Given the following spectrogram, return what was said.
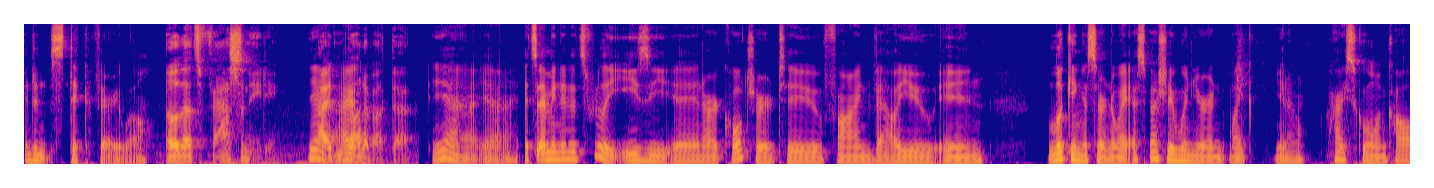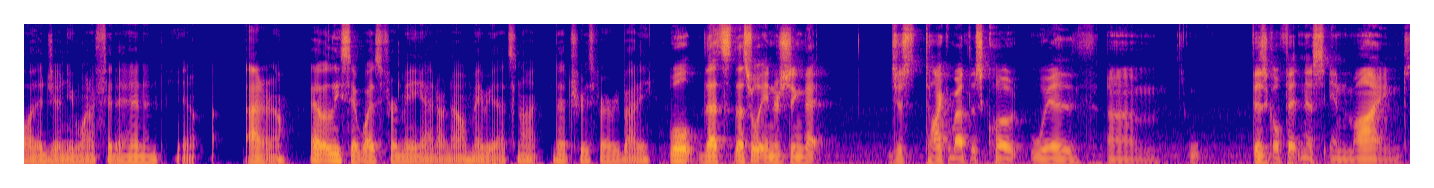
it didn't stick very well. Oh, that's fascinating. Yeah, I hadn't thought about that. Yeah, yeah. It's I mean, and it's really easy in our culture to find value in looking a certain way, especially when you're in like, you know, high school and college and you want to fit in and, you know, I don't know. At least it was for me. I don't know. Maybe that's not the truth for everybody. Well, that's that's really interesting that just talking about this quote with um, physical fitness in mind.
